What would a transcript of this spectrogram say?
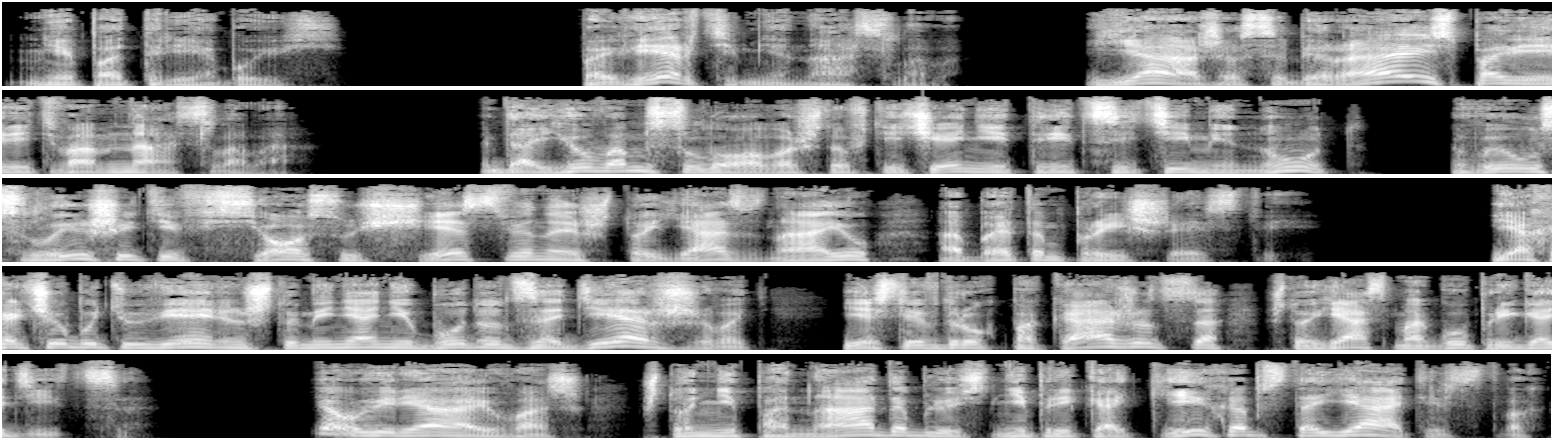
«Не потребуюсь. Поверьте мне на слово. Я же собираюсь поверить вам на слово. Даю вам слово, что в течение тридцати минут вы услышите все существенное, что я знаю об этом происшествии. Я хочу быть уверен, что меня не будут задерживать, если вдруг покажется, что я смогу пригодиться. Я уверяю вас, что не понадоблюсь ни при каких обстоятельствах.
